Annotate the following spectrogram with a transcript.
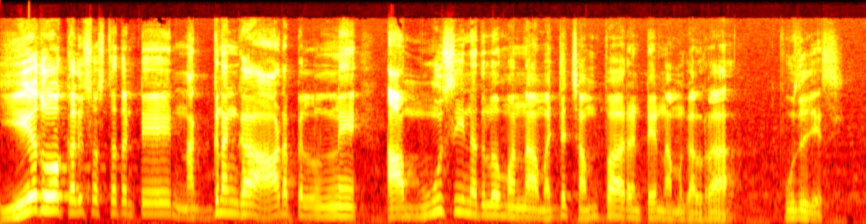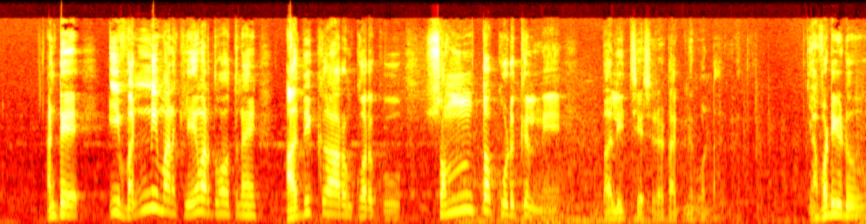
ఏదో కలిసి వస్తుందంటే నగ్నంగా ఆడపిల్లల్ని ఆ మూసి నదిలో మొన్న ఆ మధ్య చంపారంటే నమ్మగలరా? పూజలు చేసి. అంటే ఇవన్నీ మనకి ఏమర్థమవుతున్నాయి అధికారం కొరకు సొంత కొడుకుల్ని బలి చేసేటట్టు అగ్నిగుండాల మీద. ఎవడీడు?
